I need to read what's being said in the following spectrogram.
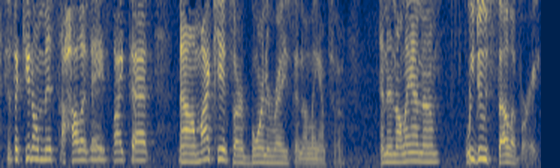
He's like, you don't miss the holidays like that. Now, my kids are born and raised in Atlanta. And in Atlanta, we do celebrate,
